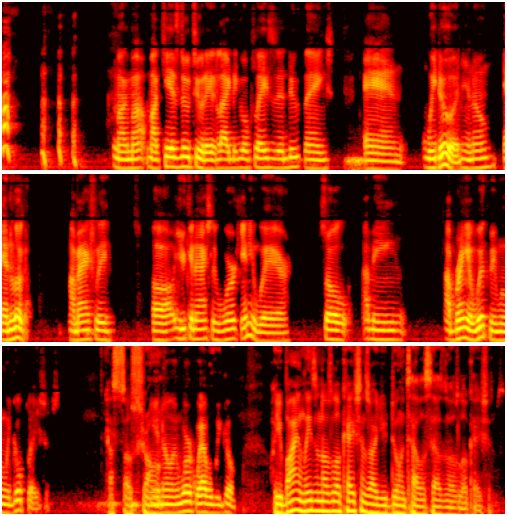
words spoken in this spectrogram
my, my my kids do too. They like to go places and do things, and we do it, you know. And look, I'm actually, uh, you can actually work anywhere. So I mean, I bring it with me when we go places. That's so strong. You know, and work wherever we go. Are you buying leads in those locations, or are you doing telesales in those locations?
